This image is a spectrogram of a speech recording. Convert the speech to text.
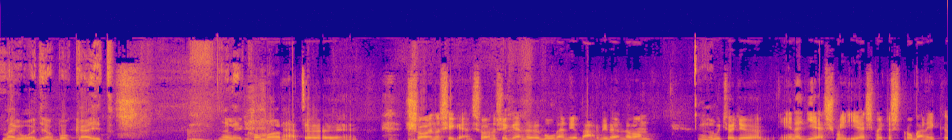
megoldja a bokáit elég hamar. Hát sajnos igen, sajnos igen, Bóvennél bármi benne van. Ja. Úgyhogy én egy ilyesmi, ilyesmit is próbálnék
